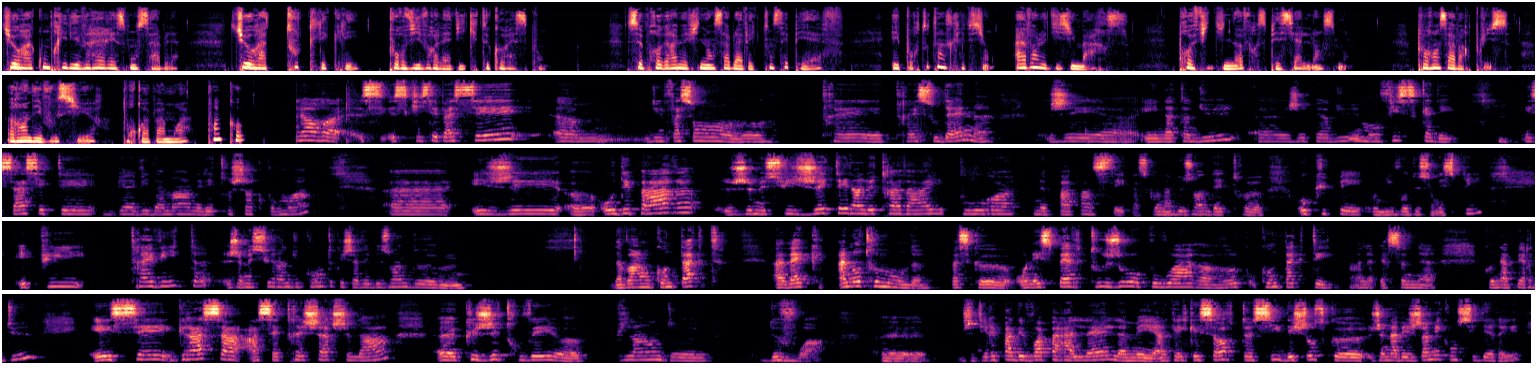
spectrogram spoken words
tu auras compris les vrais responsables, tu auras toutes les clés pour vivre la vie qui te correspond. Ce programme est finançable avec ton CPF et pour toute inscription avant le 18 mars, profite d'une offre spéciale lancement. Pour en savoir plus, rendez-vous sur pourquoipasmoi.co. Alors, euh, ce qui s'est passé euh, d'une façon euh, très, très soudaine j'ai, et inattendue, j'ai perdu mon fils cadet. Hmm. Et ça, c'était bien évidemment un électrochoc pour moi. et j'ai, au départ, je me suis jetée dans le travail pour ne pas penser, parce qu'on a besoin d'être occupé au niveau de son esprit. Et puis, très vite, je me suis rendu compte que j'avais besoin de d'avoir un contact avec un autre monde, parce que on espère toujours pouvoir recontacter hein, la personne qu'on a perdue. Et c'est grâce à, cette recherche-là euh, que j'ai trouvé euh, plein de, voies. Euh, je dirais pas des voies parallèles, mais en quelque sorte, aussi des choses que je n'avais jamais considérées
